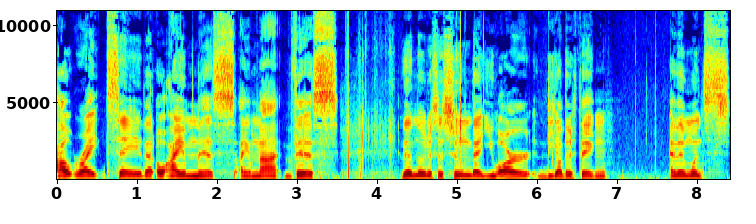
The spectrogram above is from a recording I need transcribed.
outright say that, oh, I am this, I am not this, then they'll just assume that you are the other thing. And then once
